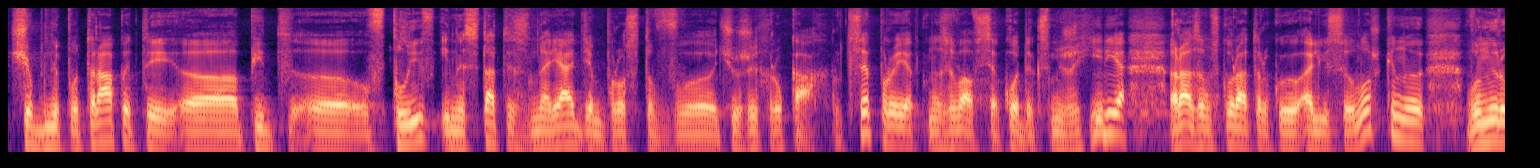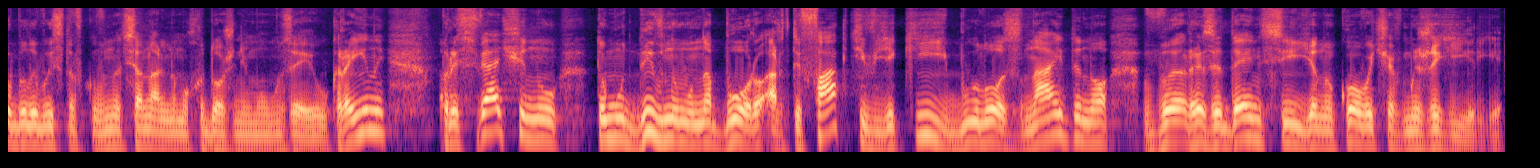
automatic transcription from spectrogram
щоб не потрапити е, під е, вплив і не стати знаряддям просто в чужих руках. Це проєкт називався Кодекс Міжгір'я разом з кураторкою Алісою Ложкіною. Вони робили виставку в Національному художньому музеї України, присвячену тому дивному набору артефактів, який було знайдено в резиденції Януковича в Межигір'ї.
